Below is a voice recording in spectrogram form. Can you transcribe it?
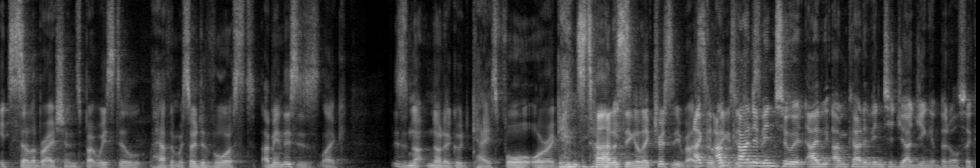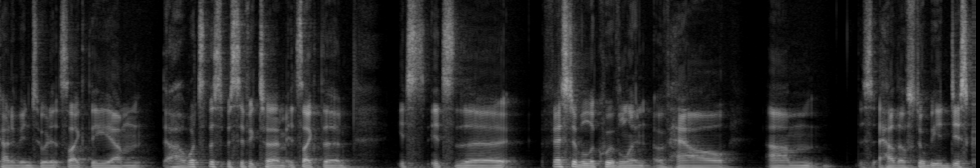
It's celebrations, but we still have them. We're so divorced. I mean, this is like. This is not, not a good case for or against harnessing electricity, but I I, still think I'm it's kind of into it. I, I'm kind of into judging it, but also kind of into it. It's like the um, uh, what's the specific term? It's like the, it's it's the festival equivalent of how um, how there'll still be a disc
